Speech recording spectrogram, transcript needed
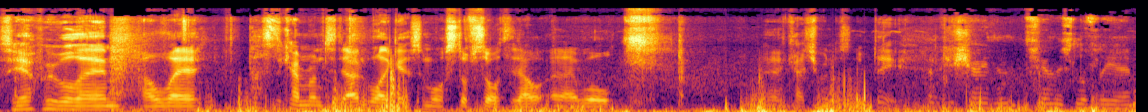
so yeah, we will. Um, I'll uh, pass the camera on to Dad while I get some more stuff sorted out, and I will uh, catch you with an update. Let me just show you, them, this lovely um,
